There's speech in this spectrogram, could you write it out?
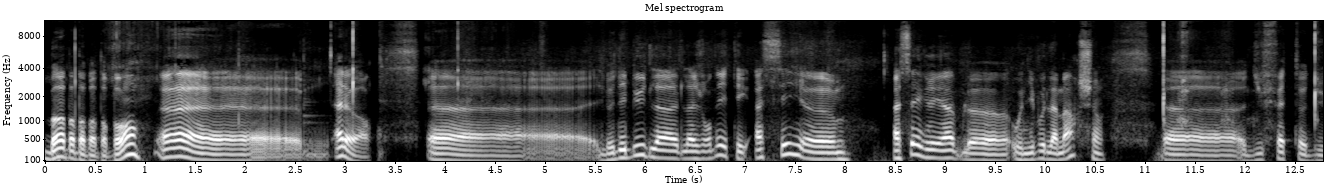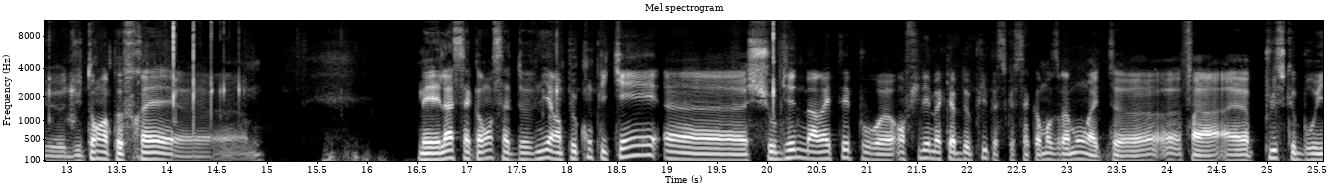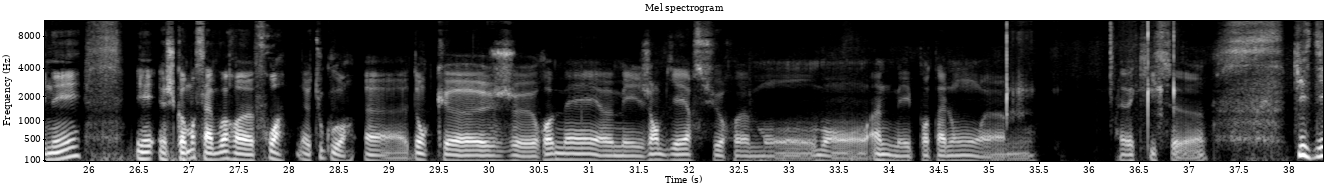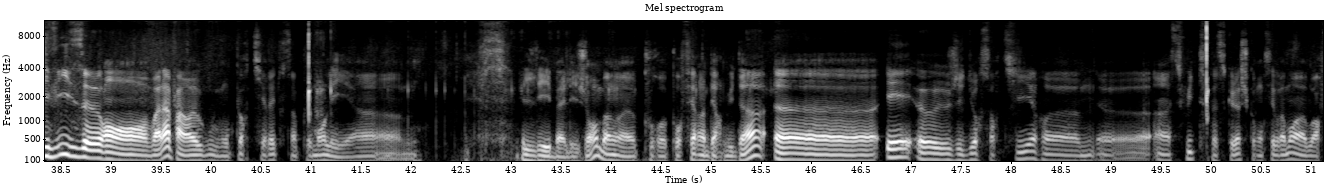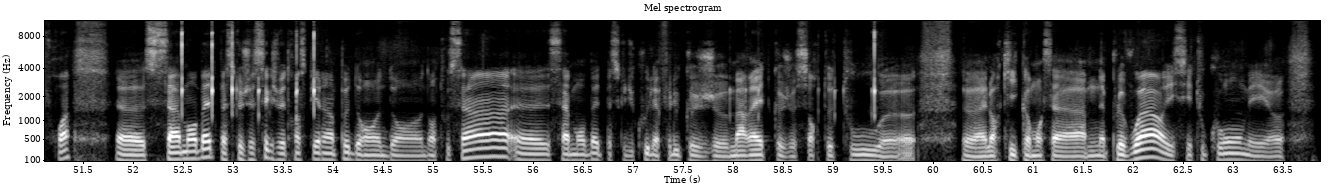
Bon, bon, bon, bon, bon. Euh, alors, euh, le début de la, journée était assez, euh, assez agréable euh, au niveau de la marche, du fait du, du temps un peu frais. Mais là, ça commence à devenir un peu compliqué. Euh, je suis obligé de m'arrêter pour euh, enfiler ma cape de pluie parce que ça commence vraiment à être, euh, plus que bruiner et je commence à avoir froid tout court. Donc, je remets mes jambières sur mon, un de mes pantalons. qui se qui se divise en voilà enfin on peut retirer tout simplement les les, bah, les jambes hein, pour, faire un Bermuda. Euh, et euh, j'ai dû ressortir euh, un sweat parce que là, je commençais vraiment à avoir froid. Ça m'embête parce que je sais que je vais transpirer un peu dans, tout ça. Ça m'embête parce que du coup, il a fallu que je m'arrête, que je sorte tout alors qu'il commence à, pleuvoir. Et c'est tout con, mais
